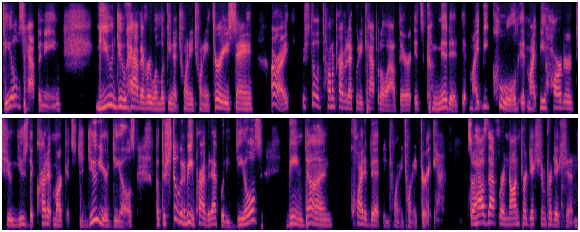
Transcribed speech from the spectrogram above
deals happening you do have everyone looking at 2023 saying all right there's still a ton of private equity capital out there. It's committed. It might be cooled. It might be harder to use the credit markets to do your deals but there's still going to be private equity deals being done quite a bit in 2023 so how's that for a non-prediction prediction?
